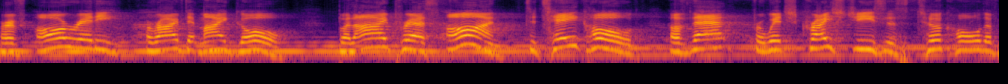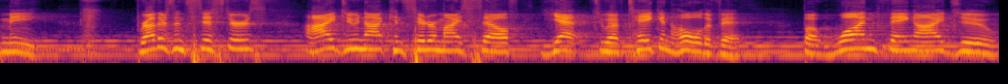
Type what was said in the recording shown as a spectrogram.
or have already arrived at my goal, but I press on to take hold of that for which Christ Jesus took hold of me. Brothers and sisters, I do not consider myself yet to have taken hold of it, but one thing I do,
